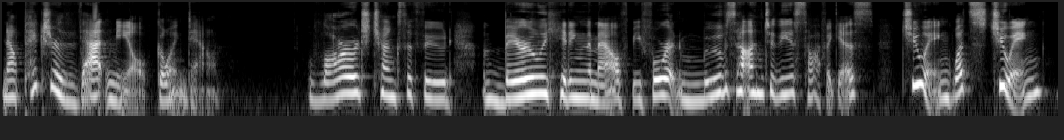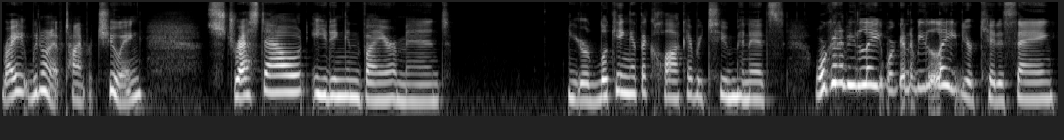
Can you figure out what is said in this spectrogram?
Now picture that meal going down large chunks of food barely hitting the mouth before it moves on to the esophagus. Chewing, what's chewing, right? We don't have time for chewing. Stressed out eating environment. You're looking at the clock every two minutes. We're going to be late. We're going to be late, your kid is saying.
